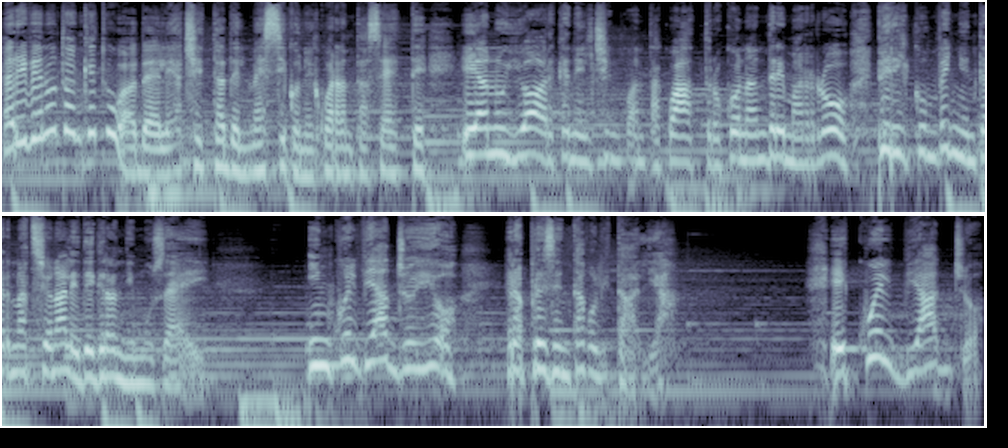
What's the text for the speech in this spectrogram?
Eri venuta anche tu, Adele, a Città del Messico nel 47 e a New York nel 54 con André Marrot per il convegno internazionale dei grandi musei. In quel viaggio io rappresentavo l'Italia. E quel viaggio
